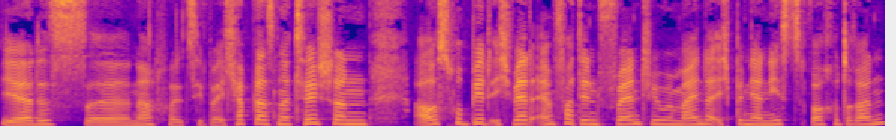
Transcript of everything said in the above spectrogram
Ja, das ist äh, nachvollziehbar. Ich habe das natürlich schon ausprobiert. Ich werde einfach den Friendly Reminder, ich bin ja nächste Woche dran,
